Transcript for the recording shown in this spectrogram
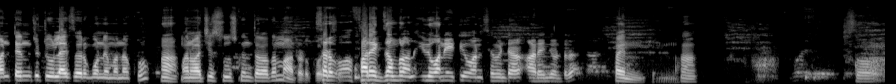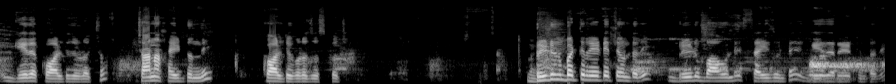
వన్ టెన్ నుంచి టూ లాక్స్ వరకు ఉన్నాయి మనకు. మనం వచ్చి చూసుకున్న తర్వాత సరే మాట్లాడుకోవచ్చు ఫర్ ఎగ్జాంపుల్ ఇది వన్ ఎయిటీ వన్ సెవెంటీ ఆ రేంజ్ ఉంటుందా? ఫైన్. సో గేదె క్వాలిటీ చూడొచ్చు. చాలా హైట్ ఉంది. క్వాలిటీ కూడా చూసుకోవచ్చు. బ్రీడ్ని బట్టి రేట్ అయితే ఉంటుంది. బ్రీడ్ బాగుండి సైజ్ ఉంటే గేదె రేట్ ఉంటుంది.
